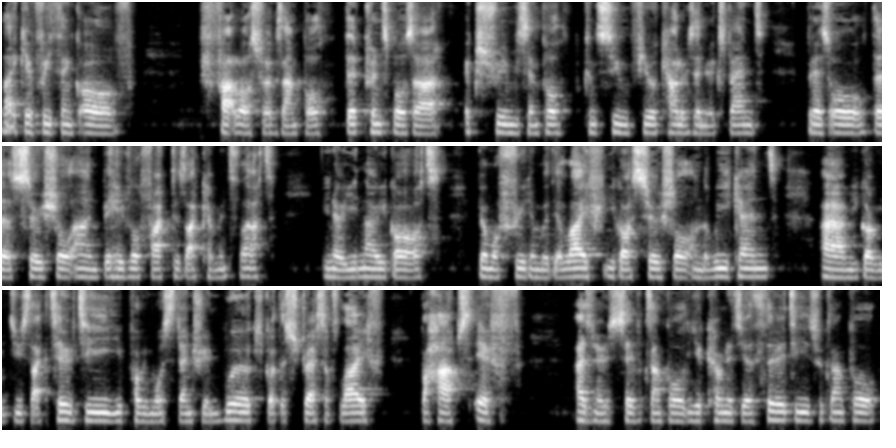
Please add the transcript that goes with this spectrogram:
Like if we think of fat loss, for example, the principles are extremely simple: consume fewer calories than you expend. But there's all the social and behavioral factors that come into that. You know, you now you got a bit more freedom with your life. You got social on the weekend. Um, you've got reduced activity. You're probably more sedentary in work. You've got the stress of life. Perhaps if, as you know, say for example, you're coming into your 30s, for example,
